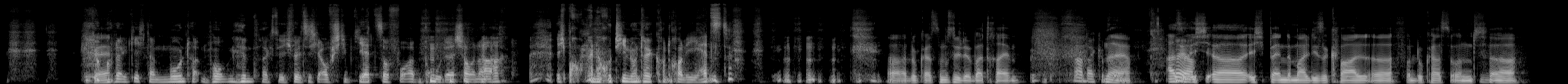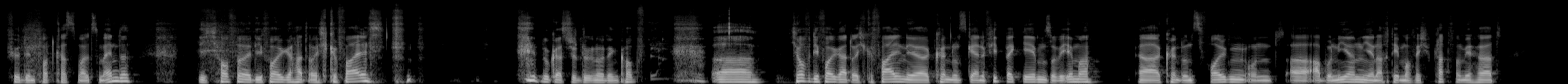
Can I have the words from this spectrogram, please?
Okay? Und dann gehe ich dann Montagmorgen hin, sagst du, ich will es nicht aufschieben, jetzt sofort, Bruder, schau nach. Ich brauche meine Routine unter Kontrolle jetzt. ah, Lukas, du musst wieder übertreiben. Ah, danke. Naja, also Naja. ich, äh, ich beende mal diese Qual äh, von Lukas und Mhm. äh, führe den Podcast mal zum Ende. Ich hoffe, die Folge hat euch gefallen. Lukas schüttelt nur den Kopf. Äh, ich hoffe, die Folge hat euch gefallen. Ihr könnt uns gerne Feedback geben, so wie immer. Äh, könnt uns folgen und äh, abonnieren, je nachdem, auf welche Plattform ihr hört.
